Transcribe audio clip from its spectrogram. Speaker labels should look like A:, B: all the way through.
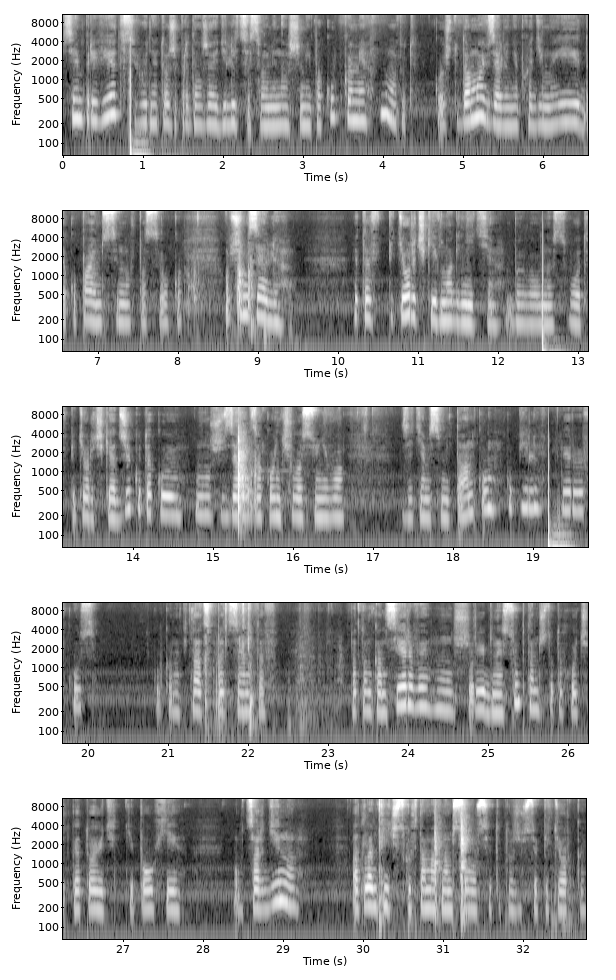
A: Всем привет! Сегодня тоже продолжаю делиться с вами нашими покупками. Ну, мы тут кое-что домой взяли необходимо и докупаем сыну в посылку. В общем, взяли. Это в пятерочке и в магните было у нас. Вот, в пятерочке аджику такую муж взял, закончилась у него. Затем сметанку купили, первый вкус. Сколько на 15%. Потом консервы, муж рыбный суп там что-то хочет готовить, типа ухи. Вот сардину атлантическую в томатном соусе. Это тоже все пятерка.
